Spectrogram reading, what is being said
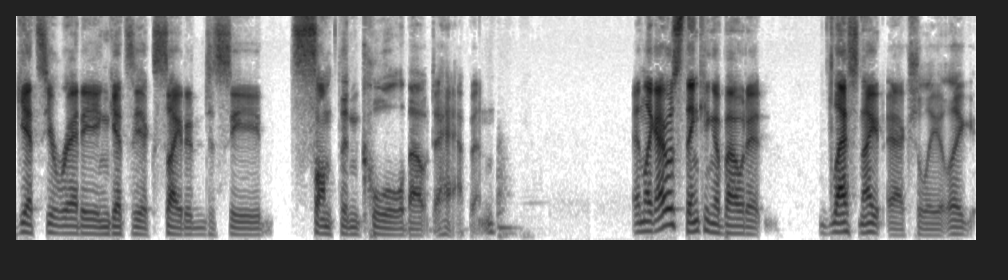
gets you ready and gets you excited to see something cool about to happen. And like I was thinking about it last night actually, like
